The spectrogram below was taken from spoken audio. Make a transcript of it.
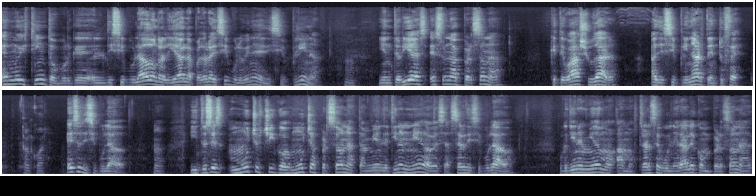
es muy distinto porque el discipulado en realidad la palabra discípulo viene de disciplina. Mm. Y en teoría es, es una persona que te va a ayudar a disciplinarte en tu fe. Tal cual. Eso es discipulado. ¿no? Y entonces muchos chicos, muchas personas también le tienen miedo a veces a ser discipulado. Porque tienen miedo a mostrarse vulnerable con personas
